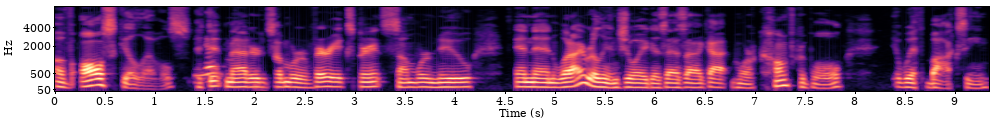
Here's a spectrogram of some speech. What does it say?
of all skill levels. It didn't matter. Some were very experienced, some were new. And then what I really enjoyed is as I got more comfortable with boxing,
